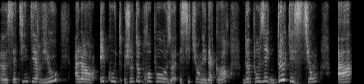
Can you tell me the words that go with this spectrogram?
euh, cette interview. Alors, écoute, je te propose, si tu en es d'accord, de poser deux questions à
